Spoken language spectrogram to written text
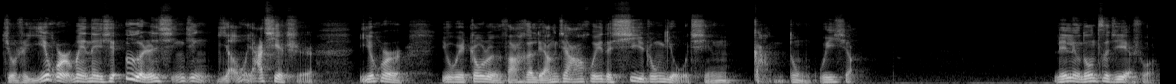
就是一会儿为那些恶人行径咬牙切齿，一会儿又为周润发和梁家辉的戏中友情感动微笑。林岭东自己也说：“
